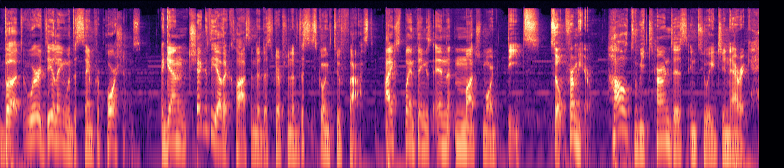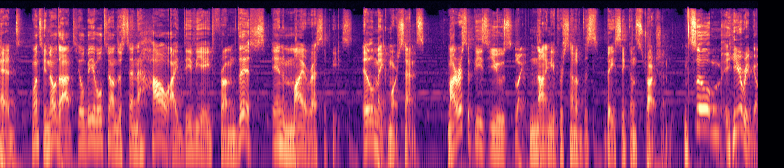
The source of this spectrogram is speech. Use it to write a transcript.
but we're dealing with the same proportions. Again, check the other class in the description if this is going too fast. I explain things in much more deets. So from here, how do we turn this into a generic head? Once you know that, you'll be able to understand how I deviate from this in my recipes. It'll make more sense. My recipes use like 90% of this basic construction. So here we go.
